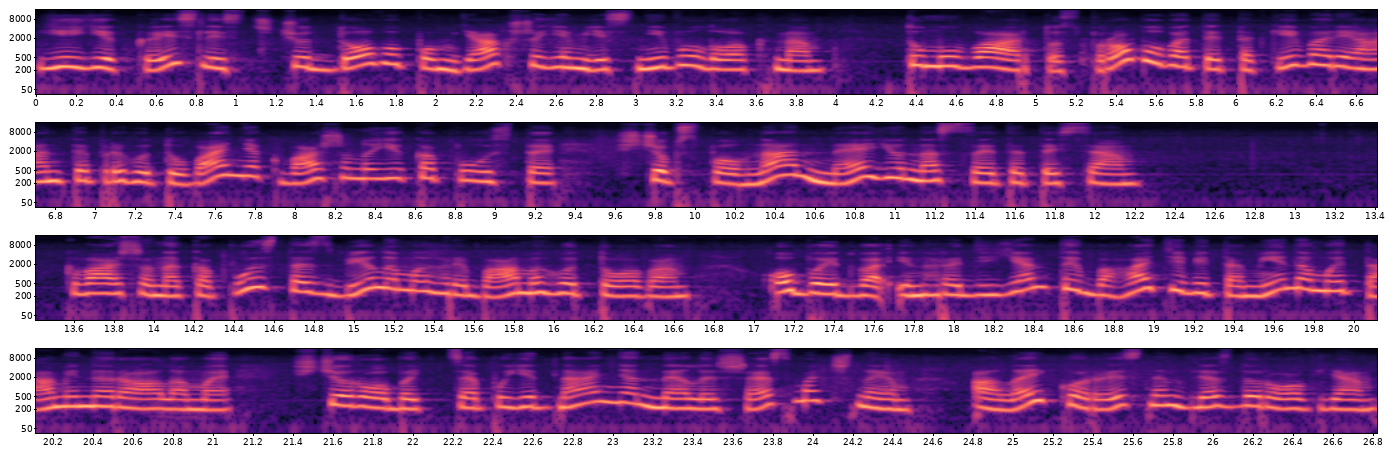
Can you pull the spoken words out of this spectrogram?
її кислість чудово пом'якшує м'ясні волокна. Тому варто спробувати такі варіанти приготування квашеної капусти, щоб сповна нею насититися. Квашена капуста з білими грибами готова. Обидва інгредієнти багаті вітамінами та мінералами, що робить це поєднання не лише смачним, але й корисним для здоров'я.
